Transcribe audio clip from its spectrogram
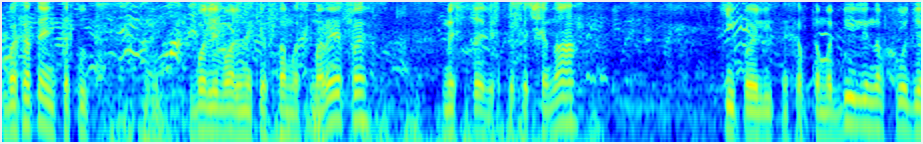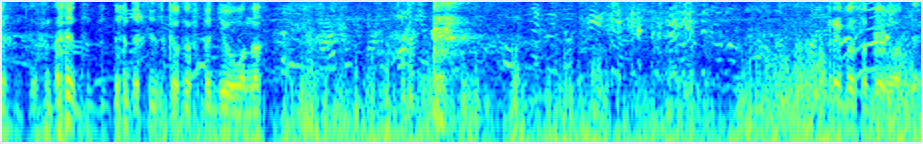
Багатенько тут болівальників саме Смерефи, місцевість Пісачина, кіпа елітних автомобілів на вході до сільського стадіону. Треба забивати.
